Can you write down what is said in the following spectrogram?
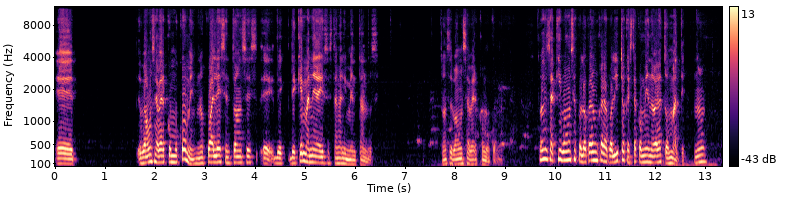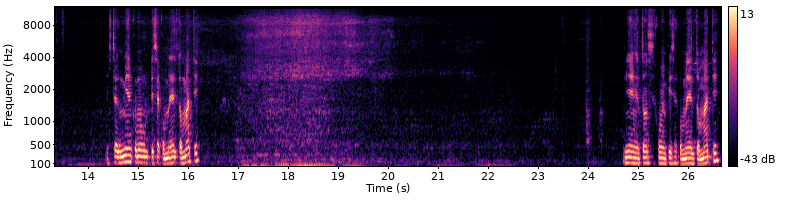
eh, vamos a ver cómo comen, ¿no? ¿Cuál es entonces, eh, de qué manera ellos están alimentándose? Entonces vamos a ver cómo comen. Entonces aquí vamos a colocar un caracolito que está comiendo ahora tomate, ¿no? Está, miren cómo empieza a comer el tomate. Miren entonces cómo empieza a comer el tomate,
